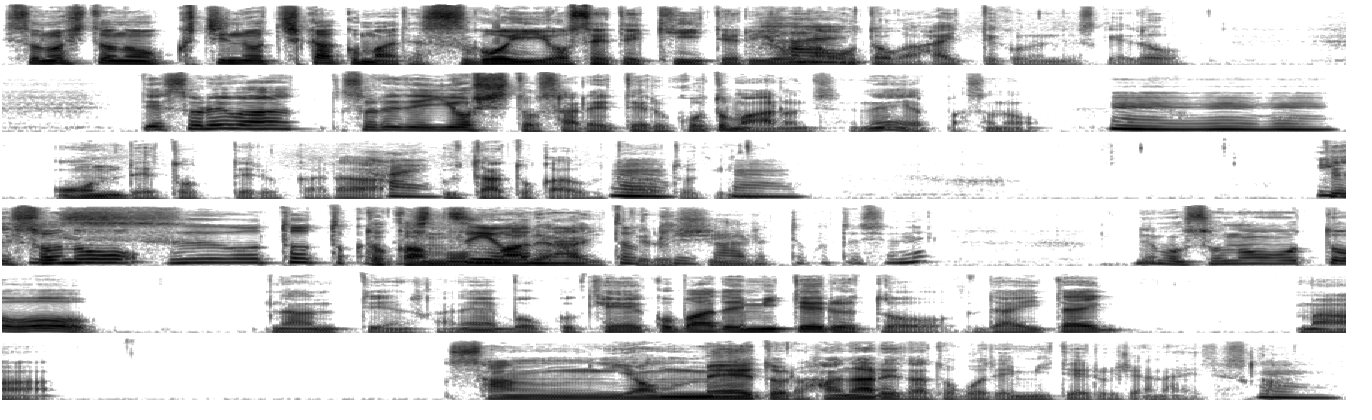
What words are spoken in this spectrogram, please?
その人の口の近くまですごい寄せて聞いてるようはない。音が入ってくるんですけど、でそれはそれで良しとされてることもあるんですよね。やっぱそのうんうんうん。音で撮ってるから、はい。歌とか歌う時に、うんうん。息でその音とかも必要なまで入ってるし時があるってことですよね。でもその音をなんていうんですかね。僕稽古場で見てると大体まあ34メートル離れたところで見てるじゃないですか、うん。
